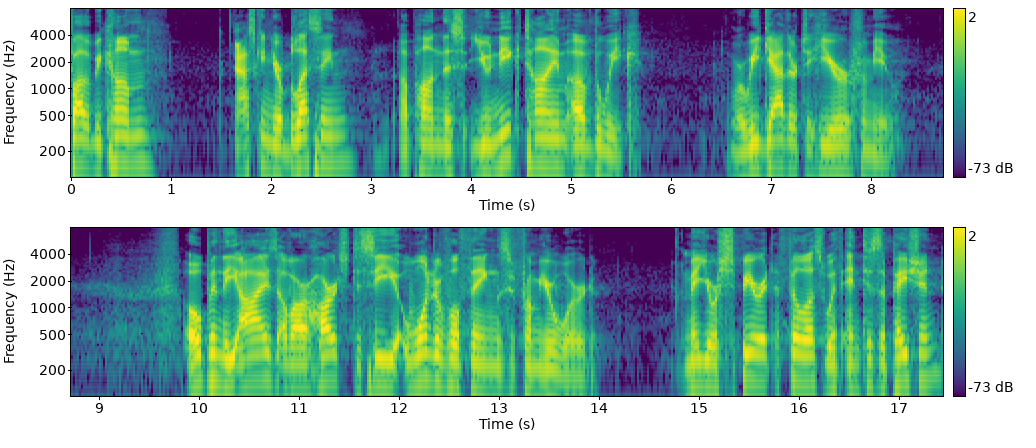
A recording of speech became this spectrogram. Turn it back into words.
Father, we come asking your blessing upon this unique time of the week where we gather to hear from you. Open the eyes of our hearts to see wonderful things from your word. May your spirit fill us with anticipation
